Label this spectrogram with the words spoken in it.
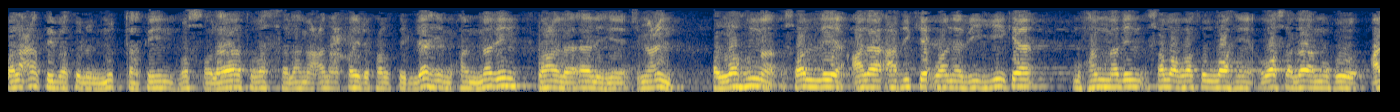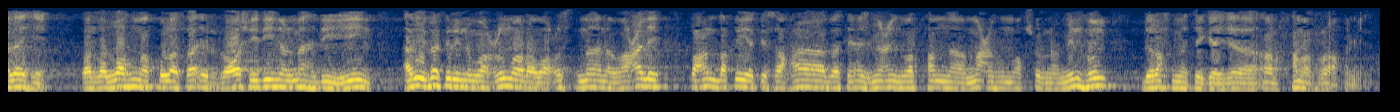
والعاقبة للمتقين والصلاة والسلام على خير خلق الله محمد وعلى آله أجمعين. اللهم صل على عبدك ونبيك محمد صلوات الله وسلامه عليه. وارض اللهم خلفاء الراشدين المهديين أبي بكر وعمر وعثمان وعلي وعن بقية صحابة أجمعين. وارحمنا معهم واحشرنا منهم برحمتك يا أرحم الراحمين.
